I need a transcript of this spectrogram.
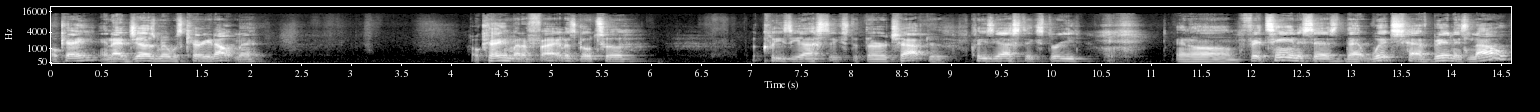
okay? And that judgment was carried out, man. Okay, matter of fact, let's go to Ecclesiastics, the third chapter. Ecclesiastics 3 and um 15, it says, That which have been is now,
